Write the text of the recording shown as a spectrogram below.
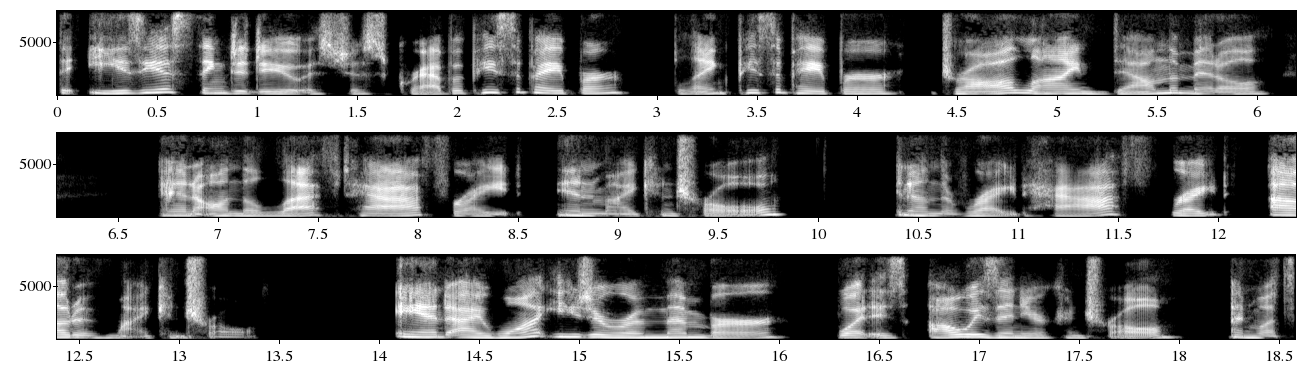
The easiest thing to do is just grab a piece of paper, blank piece of paper, draw a line down the middle, and mm-hmm. on the left half, right in my control, and on the right half, right out of my control. And I want you to remember what is always in your control and what's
